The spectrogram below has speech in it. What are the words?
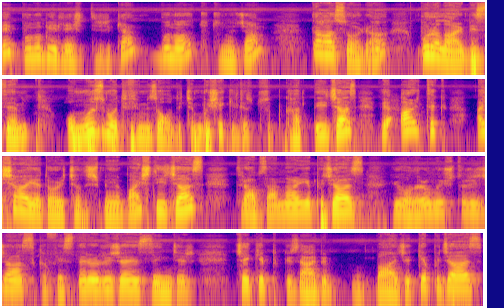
Ve bunu birleştirirken buna tutunacağım. Daha sonra buralar bizim omuz motifimiz olduğu için bu şekilde tutup katlayacağız ve artık aşağıya doğru çalışmaya başlayacağız. Trabzanlar yapacağız, yuvalar oluşturacağız, kafesler öreceğiz, zincir çekip güzel bir bağcık yapacağız.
